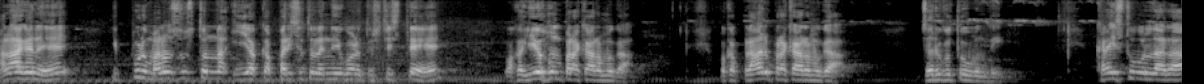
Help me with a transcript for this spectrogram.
అలాగనే ఇప్పుడు మనం చూస్తున్న ఈ యొక్క పరిస్థితులన్నీ కూడా దృష్టిస్తే ఒక వ్యూహం ప్రకారముగా ఒక ప్లాన్ ప్రకారముగా జరుగుతూ ఉంది. క్రైస్తవులారా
